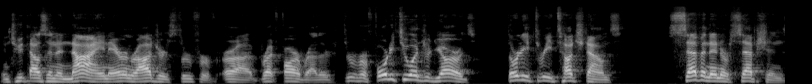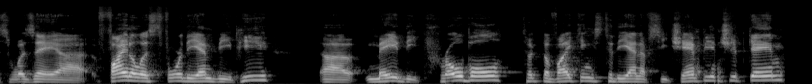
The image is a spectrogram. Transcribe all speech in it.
in 2009, Aaron Rodgers threw for, or, uh, Brett Favre rather, threw for 4,200 yards, 33 touchdowns, seven interceptions, was a uh, finalist for the MVP, uh, made the Pro Bowl, took the Vikings to the NFC Championship game.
